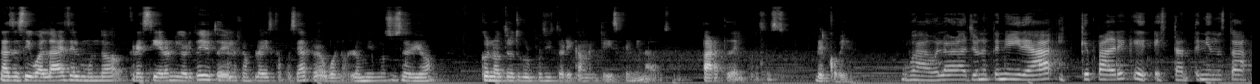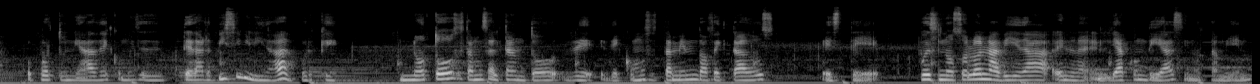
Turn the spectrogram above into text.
las desigualdades del mundo crecieron y ahorita yo te doy el ejemplo de discapacidad, pero bueno, lo mismo sucedió con otros grupos históricamente discriminados, parte del proceso del COVID. Wow, la verdad yo no tenía idea y qué padre que están teniendo esta oportunidad de, como dices, de dar visibilidad, porque no todos estamos al tanto de, cómo se están viendo afectados, este, pues no solo en la vida, en, en el día con día, sino también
